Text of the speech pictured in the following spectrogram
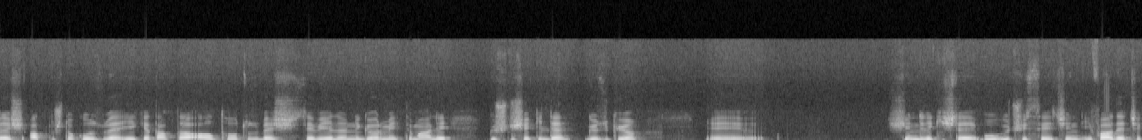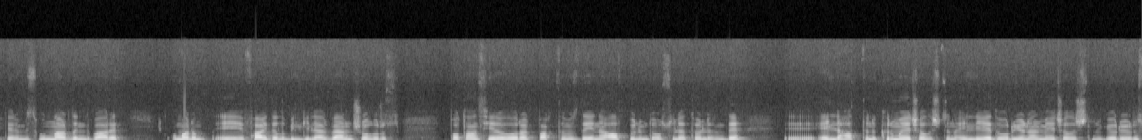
5.69 ve ilk etapta 6.35 seviyelerini görme ihtimali güçlü şekilde gözüküyor. E, şimdilik işte bu 3 hisse için ifade edeceklerimiz bunlardan ibaret. Umarım e, faydalı bilgiler vermiş oluruz. Potansiyel olarak baktığımızda yine alt bölümde osilatörlerinde 50 e, hattını kırmaya çalıştığını, 50'ye doğru yönelmeye çalıştığını görüyoruz.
